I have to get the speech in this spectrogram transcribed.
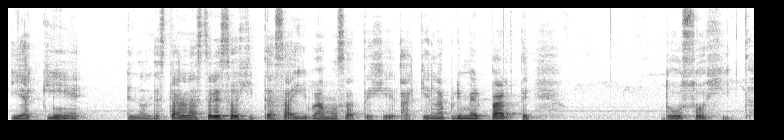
y aquí en donde están las tres hojitas, ahí vamos a tejer, aquí en la primer parte, dos hojitas.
